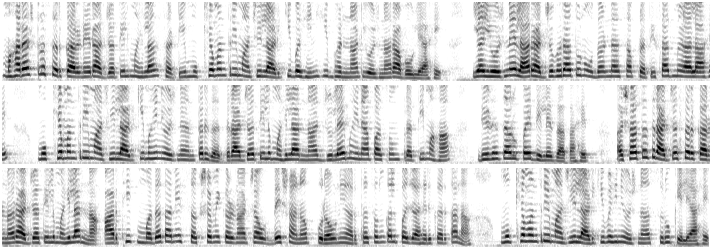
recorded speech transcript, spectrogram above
महाराष्ट्र सरकारने राज्यातील महिलांसाठी मुख्यमंत्री माझी लाडकी बहीण ही भन्नाट योजना राबवली आहे. या योजनेला राज्यभरातून उदंडाचा प्रतिसाद मिळाला आहे. मुख्यमंत्री माझी लाडकी बहीण योजनेअंतर्गत राज्यातील महिलांना जुलै महिन्यापासून प्रतिमहा दीड हजार रुपये दिले जात आहेत. अशातच राज्य सरकारनं राज्यातील महिलांना आर्थिक मदत आणि सक्षमीकरणाच्या उद्देशानं पुरवणी अर्थसंकल्प जाहीर करताना मुख्यमंत्री माझी लाडकी बहीण योजना सुरू केली आहे.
